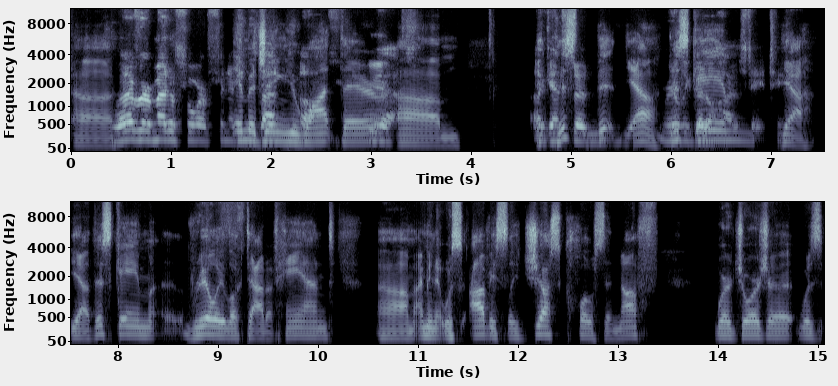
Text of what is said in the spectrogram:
uh, whatever metaphor finishes imaging you up want there. Yes. Um, against this, a thi- yeah, really this game, Ohio State team. yeah, yeah, this game really looked out of hand. Um, I mean, it was obviously just close enough where Georgia was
